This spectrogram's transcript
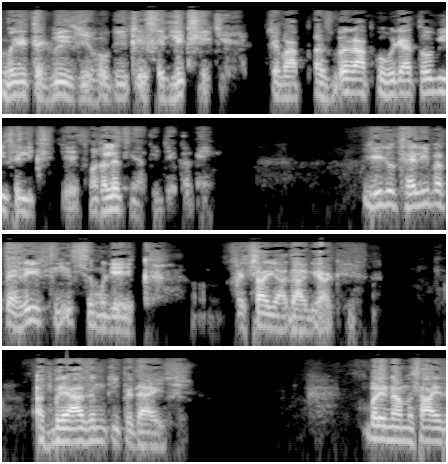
میری تجویز یہ ہوگی کہ اسے لکھ لیجیے جب آپ ازبر آپ کو ہو جائے تو بھی اسے لکھ لیجیے اس میں غلطیاں کیجیے گا نہیں۔ یہ جو تھیلی پر تحریر تھی، اس سے مجھے ایک قصہ یاد آ گیا کہ اکبر اعظم کی پیدائش بڑے نامسائد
